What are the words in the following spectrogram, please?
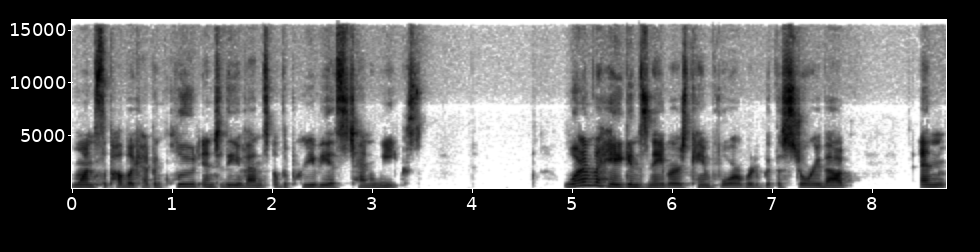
once the public had been clued into the events of the previous 10 weeks. One of the Hagen's neighbors came forward with a story about an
